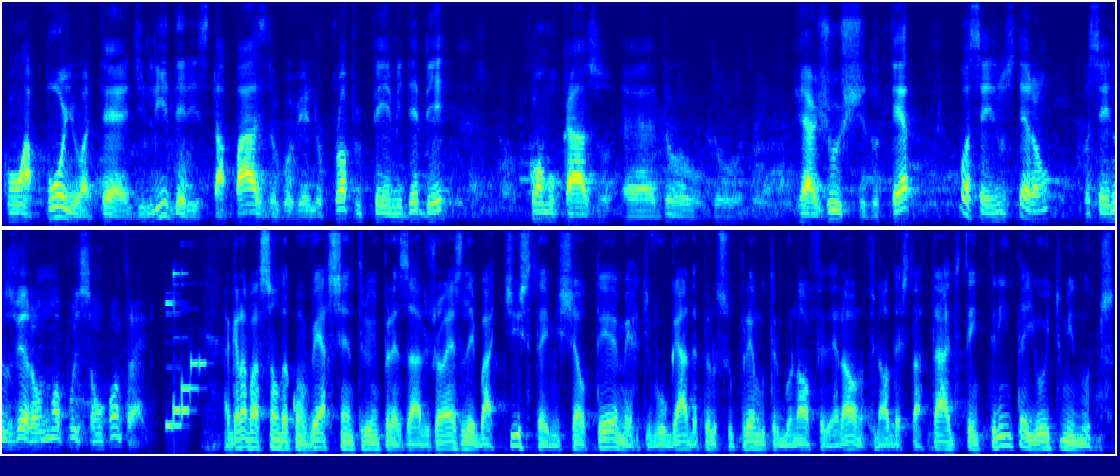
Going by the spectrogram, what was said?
com apoio até de líderes da base do governo, do próprio PMDB, como o caso é, do, do, do reajuste do teto, vocês nos terão, vocês nos verão numa posição contrária. A gravação da conversa entre o empresário Joesley Batista e Michel Temer, divulgada pelo Supremo Tribunal Federal no final desta tarde, tem 38 minutos.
